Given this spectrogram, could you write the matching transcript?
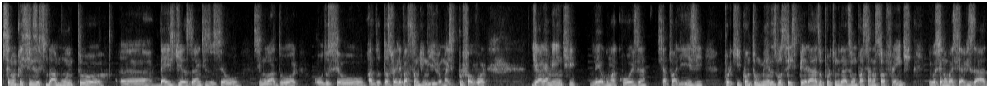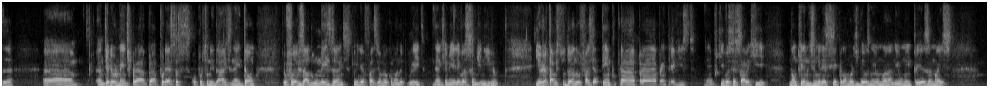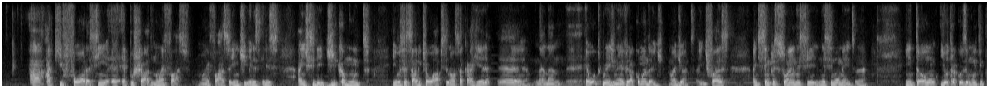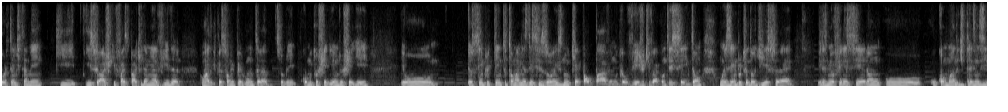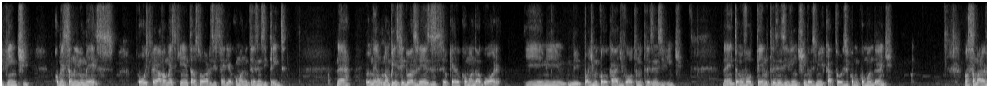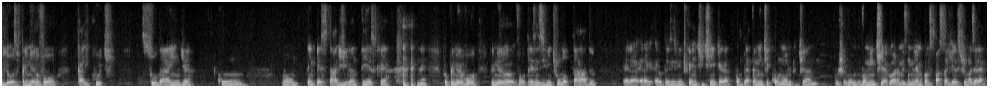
Você não precisa estudar muito uh, dez dias antes do seu simulador ou do seu, da sua elevação de nível, mas, por favor, diariamente, leia alguma coisa, se atualize, porque quanto menos você esperar, as oportunidades vão passar na sua frente e você não vai ser avisada uh, anteriormente pra, por essas oportunidades, né? Então, eu fui avisado um mês antes que eu iria fazer o meu comando upgrade, né, que é a minha elevação de nível, e eu já estava estudando fazia tempo para entrevista, né? Porque você sabe que não querendo desmerecer, pelo amor de Deus, nenhuma nenhuma empresa, mas a, aqui fora assim é, é, puxado, não é fácil, não é fácil. A gente eles, eles a gente se dedica muito e você sabe que é o ápice da nossa carreira é, na, na, é o upgrade, né? É virar comandante. Não adianta. A gente faz, a gente sempre sonha nesse, nesse momento, né? Então, e outra coisa muito importante também, que isso eu acho que faz parte da minha vida, Conrado, que o pessoal me pergunta sobre como que eu cheguei onde eu cheguei. Eu, eu sempre tento tomar minhas decisões no que é palpável, no que eu vejo que vai acontecer. Então, um exemplo que eu dou disso é eles me ofereceram o, o comando de 320 começando em um mês, ou esperava mais 500 horas e sairia comando 330, né? Eu nem, não pensei duas vezes, eu quero o comando agora e me, me pode me colocar de volta no 320. Né? Então eu voltei no 320 em 2014 como comandante. Nossa, maravilhoso! Primeiro voo Calicut, sul da Índia, com uma tempestade gigantesca, né? Foi o primeiro voo, primeiro voo 321 lotado, era, era, era o 320 que a gente tinha, que era completamente econômico, tinha, puxa, vou, vou mentir agora, mas não me lembro quantos passageiros tinham, mas era,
